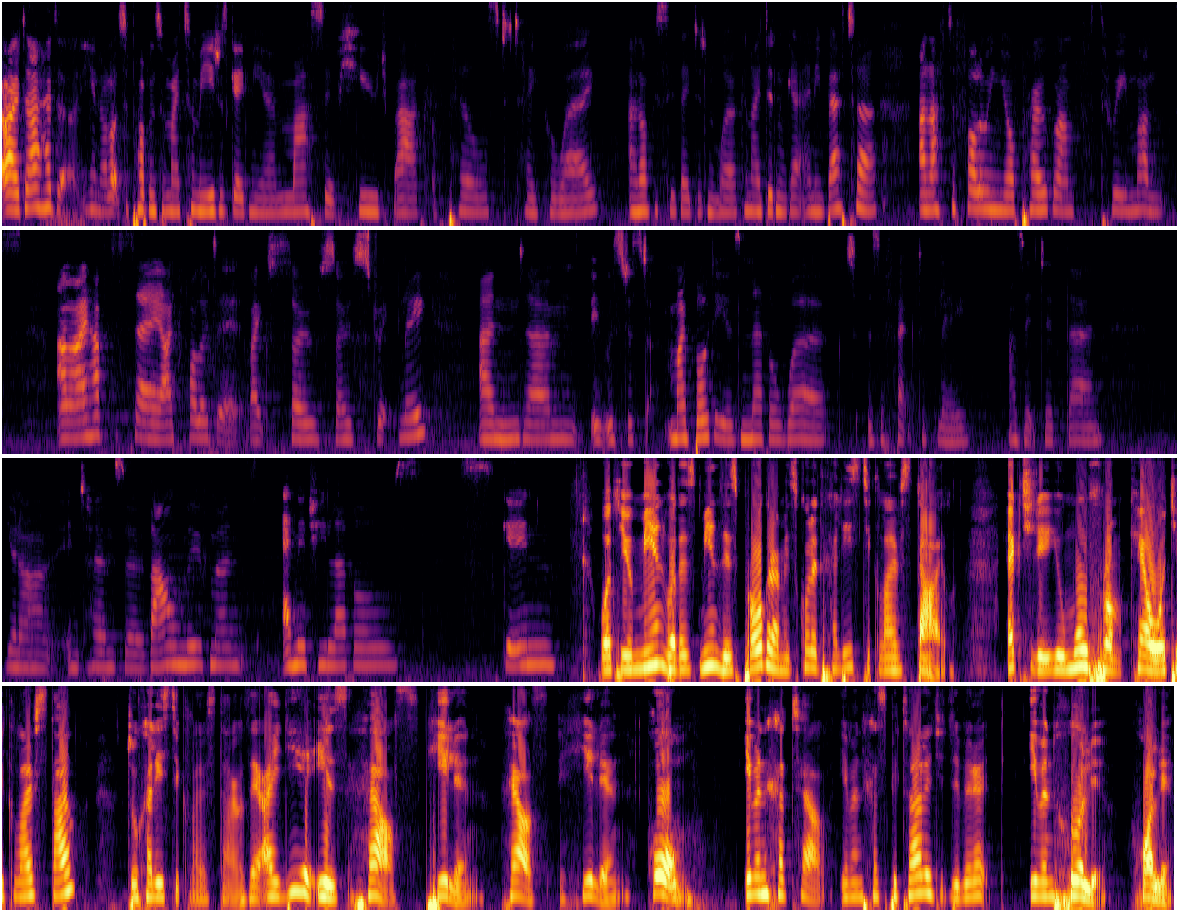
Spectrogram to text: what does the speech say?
I'd, I had, you know, lots of problems with my tummy. He just gave me a massive, huge bag of pills to take away, and obviously they didn't work, and I didn't get any better. And after following your program for three months, and I have to say, I followed it like so, so strictly, and um, it was just my body has never worked as effectively as it did then you know, in terms of bowel movements, energy levels, skin. What you mean, what does mean this program is called holistic lifestyle. Actually, you move from chaotic lifestyle to holistic lifestyle. The idea is health, healing, health, healing, home, even hotel, even hospitality, even holy, holy,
